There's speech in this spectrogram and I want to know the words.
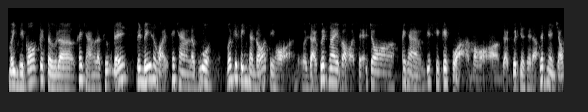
mình thì có cái từ là khách hàng là thượng đế, bên Mỹ nó gọi khách hàng là vua với cái tinh thần đó thì họ giải quyết ngay và họ sẽ cho khách hàng biết cái kết quả mà họ giải quyết như thế nào rất nhanh chóng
